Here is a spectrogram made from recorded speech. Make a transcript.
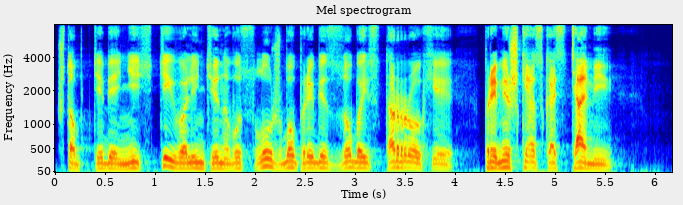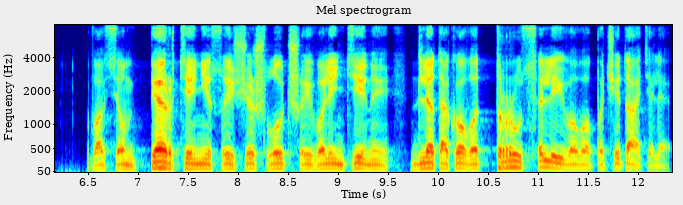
чтоб тебе нести Валентинову службу при беззубой старухе, при мешке с костями. Во всем Перте не сыщешь лучшей Валентины для такого трусливого почитателя.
